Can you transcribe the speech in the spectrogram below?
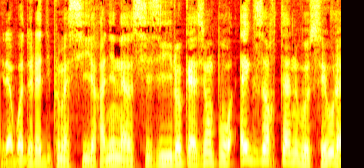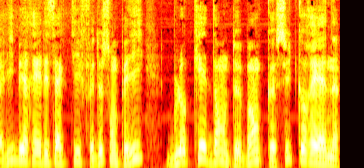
Et la voix de la diplomatie iranienne a saisi l'occasion pour exhorter à nouveau Séoul à libérer les actifs de son pays bloqués dans deux banques sud-coréennes.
